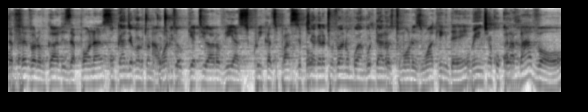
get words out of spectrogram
The favor of God is upon us. oganja kwa katonda I want to get you out of here as quick as possible kyagala tuve wano mu bwangu ddala because tomorrow is working day. But above all,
